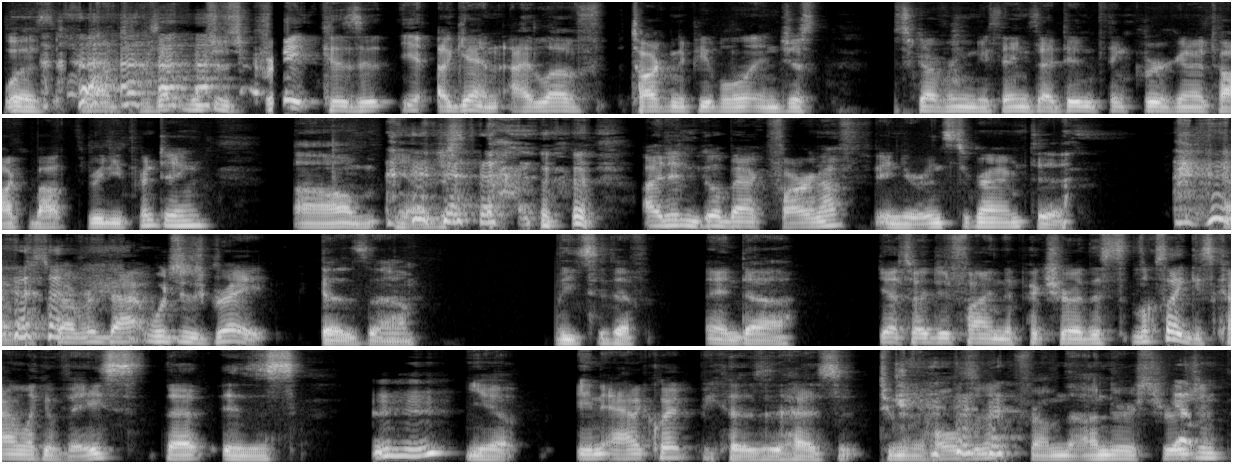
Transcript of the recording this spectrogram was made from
was to present, which is great because again, I love talking to people and just discovering new things. I didn't think we were going to talk about 3D printing. Um, you know, just I didn't go back far enough in your Instagram to have discovered that, which is great because um, leads to def- and uh, yeah. So I did find the picture of this. Looks like it's kind of like a vase that is, mm-hmm. you know, inadequate because it has too many holes in it from the under extrusion. Yep.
